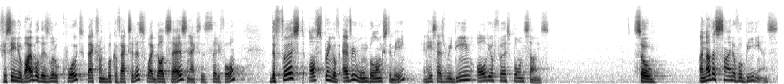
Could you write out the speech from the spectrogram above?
If you see in your Bible, there's a little quote back from the book of Exodus where God says in Exodus 34, The first offspring of every womb belongs to me. And he says, Redeem all your firstborn sons. So, another sign of obedience.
